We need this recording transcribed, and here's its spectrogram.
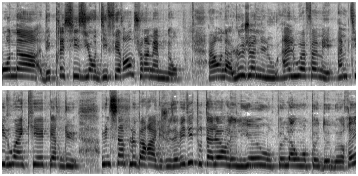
on a des précisions différentes sur un même nom. Hein, on a le jeune loup, un loup affamé, un petit loup inquiet, perdu, une simple baraque. Je vous avais dit tout à l'heure les lieux où on peut, là où on peut demeurer.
